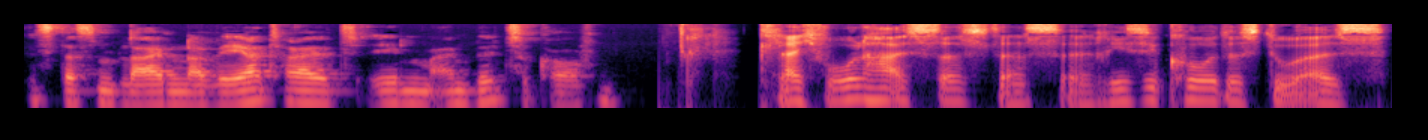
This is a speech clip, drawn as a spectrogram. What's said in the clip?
ist das ein bleibender Wert, halt eben ein Bild zu kaufen. Gleichwohl heißt das, das äh, Risiko, dass du als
